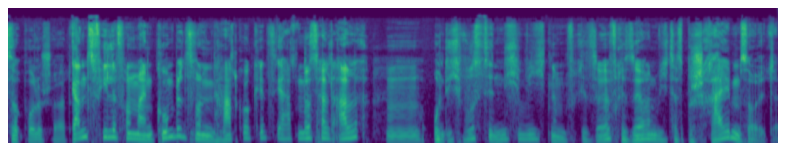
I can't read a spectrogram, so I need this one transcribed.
so Poloshirt. ganz viele von meinen Kumpels, von den Hardcore-Kids, die hatten das halt alle. Und ich wusste nicht, wie ich einem Friseur, Friseurin, wie ich das beschreiben sollte.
